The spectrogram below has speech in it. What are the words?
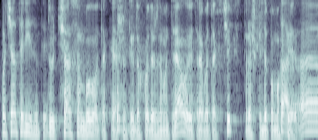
почати різати. Тут часом було таке, що ти доходиш до матеріалу і треба так чикс, трошки допомогти. Так, е,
